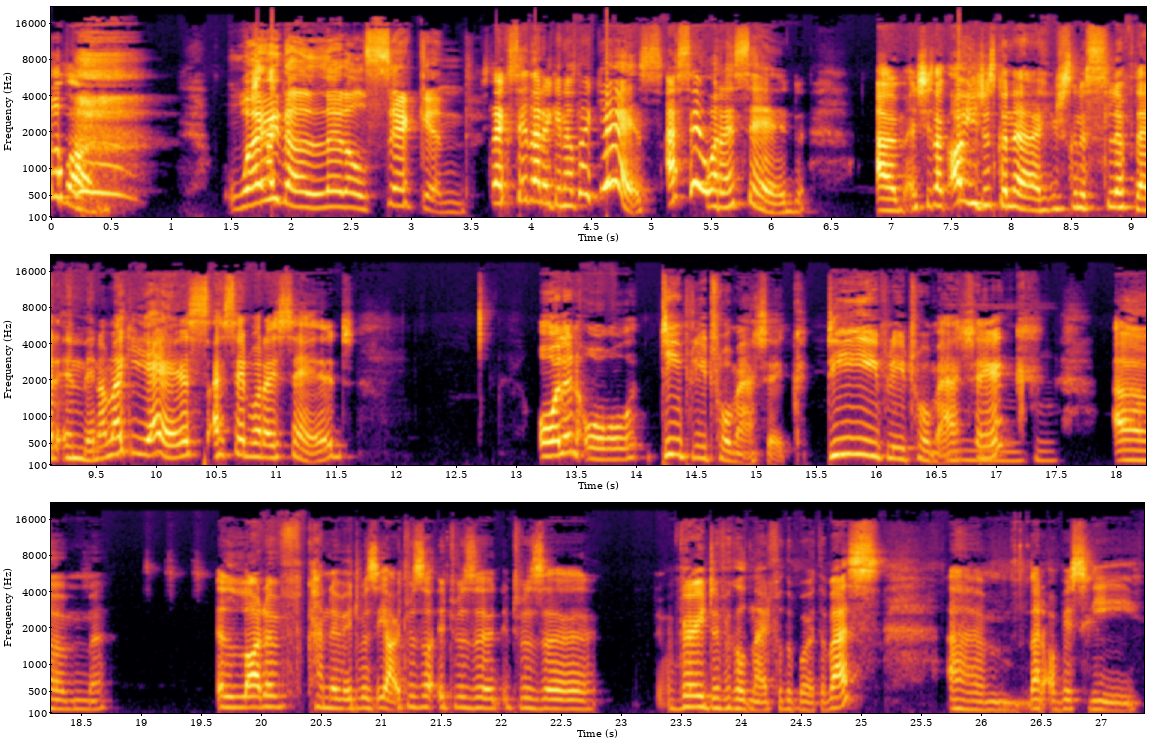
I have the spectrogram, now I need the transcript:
hold on. Wait a little second. She's like, say that again. I was like, yes, I said what I said. Um, and she's like, oh, you're just gonna you're just gonna slip that in then. I'm like, yes, I said what I said. All in all, deeply traumatic, deeply traumatic. Mm-hmm. Um, a lot of kind of it was yeah, it was a, it was a it was a very difficult night for the both of us. Um, that obviously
